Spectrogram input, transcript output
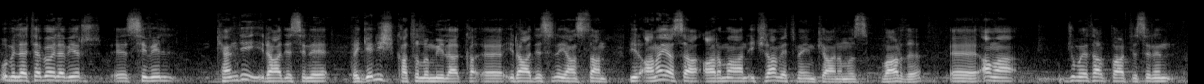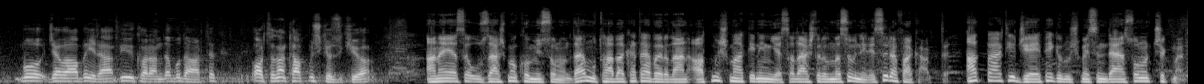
Bu millete böyle bir e, sivil kendi iradesini ve geniş katılımıyla e, iradesini yansıtan bir anayasa armağan ikram etme imkanımız vardı. E, ama Cumhuriyet Halk Partisi'nin bu cevabıyla büyük oranda bu da artık ortadan kalkmış gözüküyor. Anayasa Uzlaşma Komisyonu'nda mutabakata varılan 60 maddenin yasalaştırılması önerisi rafa kalktı. AK Parti CHP görüşmesinden sonuç çıkmadı.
